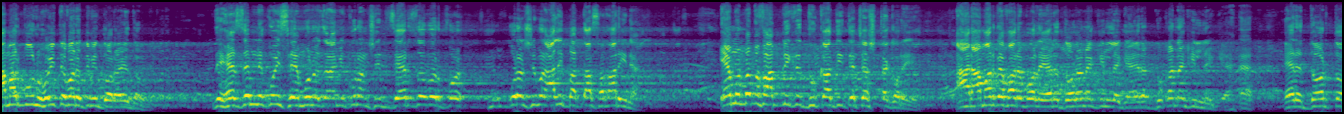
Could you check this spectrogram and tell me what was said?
আমার ভুল হইতে পারে তুমি দরাই দাও। যে হেজেমনে কইছে মনে হয় আমি কোরআন শরীফ জের জবর কোরআন শরীফের আলিফ বা পারি না। এমন ভাবে পাবলিককে ধোকা দিতে চেষ্টা করে। আর আমার ব্যাপারে বলে এর ধরে না কিনলে গে এর দোকানে কিনলে গে হ্যাঁ, এর দর তো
